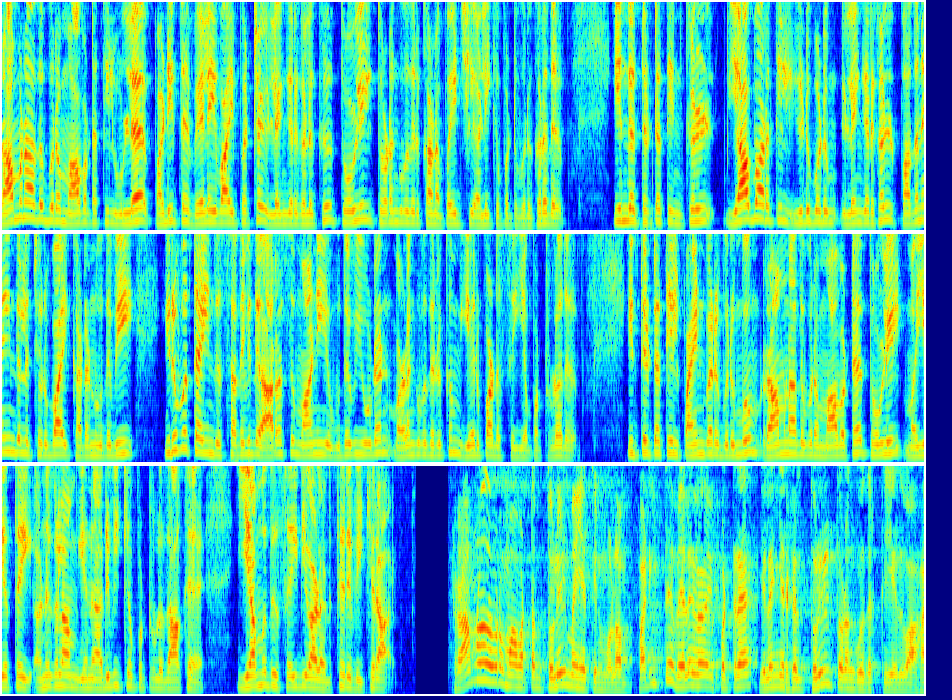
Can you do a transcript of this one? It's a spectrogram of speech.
ராமநாதபுரம் மாவட்டத்தில் உள்ள படித்த வேலைவாய்ப்பற்ற இளைஞர்களுக்கு தொழில் தொடங்குவதற்கான பயிற்சி அளிக்கப்பட்டு வருகிறது. இந்த திட்டத்தின் கீழ் வியாபாரத்தில் ஈடுபடும் இளைஞர்கள் பதினைந்து லட்சம் ரூபாய் கடனுதவி இருபத்தைந்து சதவீத அரசு மானிய உதவியுடன் வழங்குவதற்கும் ஏற்பாடு செய்யப்பட்டுள்ளது. இத்திட்டத்தில் பயன்பெற விரும்பும் ராமநாதபுரம் மாவட்ட தொழில் மையத்தை அணுகலாம் என அறிவிக்கப்பட்டுள்ளதாக எமது செய்தியாளர் தெரிவிக்கிறார். ராமநாதபுரம் மாவட்டம் தொழில் மையத்தின் மூலம் படித்த வேலைவாய்ப்பற்ற இளைஞர்கள் தொழில் தொடங்குவதற்கு ஏதுவாக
